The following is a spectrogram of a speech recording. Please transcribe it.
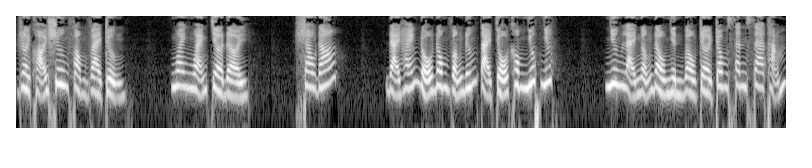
Rời khỏi sương phòng vài trượng. Ngoan ngoãn chờ đợi. Sau đó. Đại hán đổ đông vẫn đứng tại chỗ không nhúc nhích. Nhưng lại ngẩng đầu nhìn bầu trời trong xanh xa thẳm.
